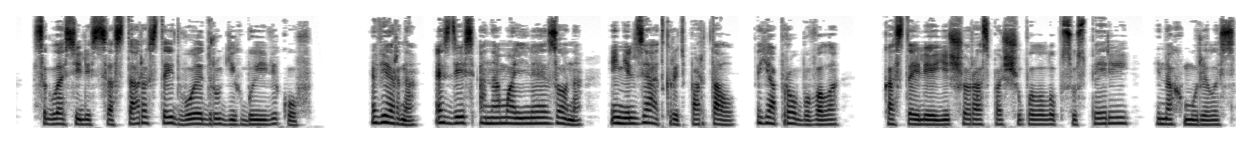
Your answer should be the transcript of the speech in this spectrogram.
— согласились со старостой двое других боевиков. «Верно, здесь аномальная зона, и нельзя открыть портал. Я пробовала». Костелия еще раз пощупала лоб Сусперии и нахмурилась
